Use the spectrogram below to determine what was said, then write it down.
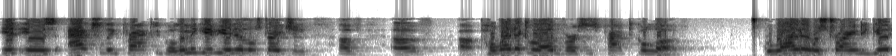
It is actually practical. Let me give you an illustration of, of uh, poetic love versus practical love. A writer was trying to get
